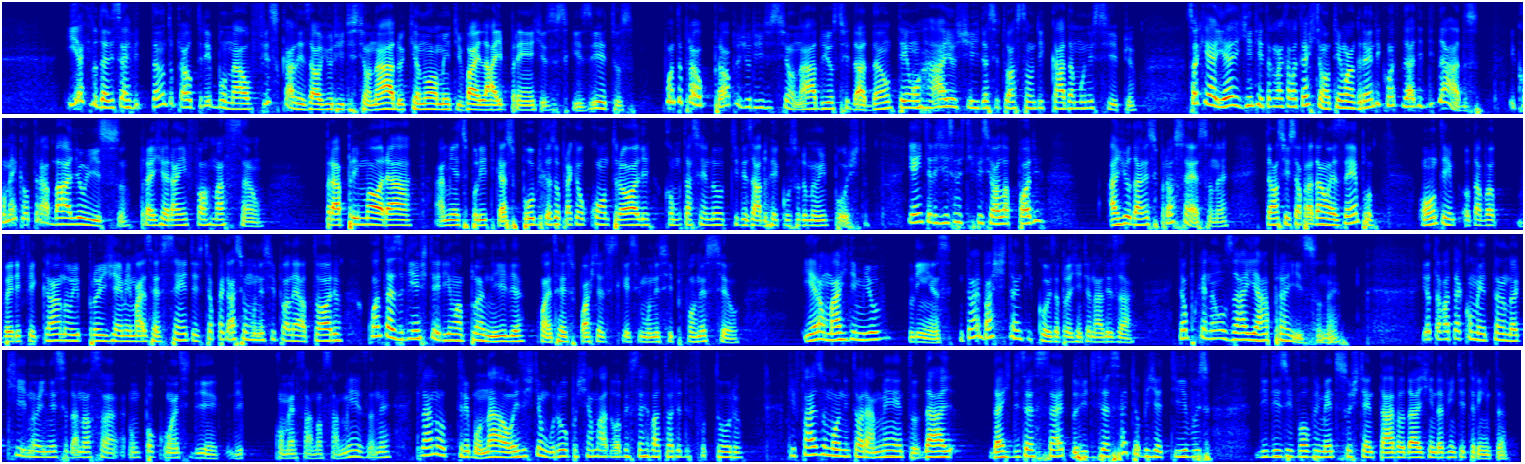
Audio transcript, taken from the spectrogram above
E aquilo dali serve tanto para o tribunal fiscalizar o jurisdicionado, que anualmente vai lá e preenche esses quesitos, quanto para o próprio jurisdicionado e o cidadão ter um raio-x da situação de cada município. Só que aí a gente entra naquela questão, tem uma grande quantidade de dados. E como é que eu trabalho isso para gerar informação? Para aprimorar as minhas políticas públicas ou para que eu controle como está sendo utilizado o recurso do meu imposto? E a inteligência artificial ela pode ajudar nesse processo. Né? Então, assim, só para dar um exemplo, Ontem eu estava verificando e para o IGM mais recente, se eu pegasse um município aleatório, quantas linhas teria uma planilha com as respostas que esse município forneceu? E eram mais de mil linhas. Então é bastante coisa para a gente analisar. Então por que não usar IA para isso, né? Eu estava até comentando aqui no início da nossa, um pouco antes de, de começar a nossa mesa, né, que lá no tribunal existe um grupo chamado Observatório do Futuro, que faz o monitoramento da, das 17, dos 17 objetivos de desenvolvimento sustentável da Agenda 2030.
